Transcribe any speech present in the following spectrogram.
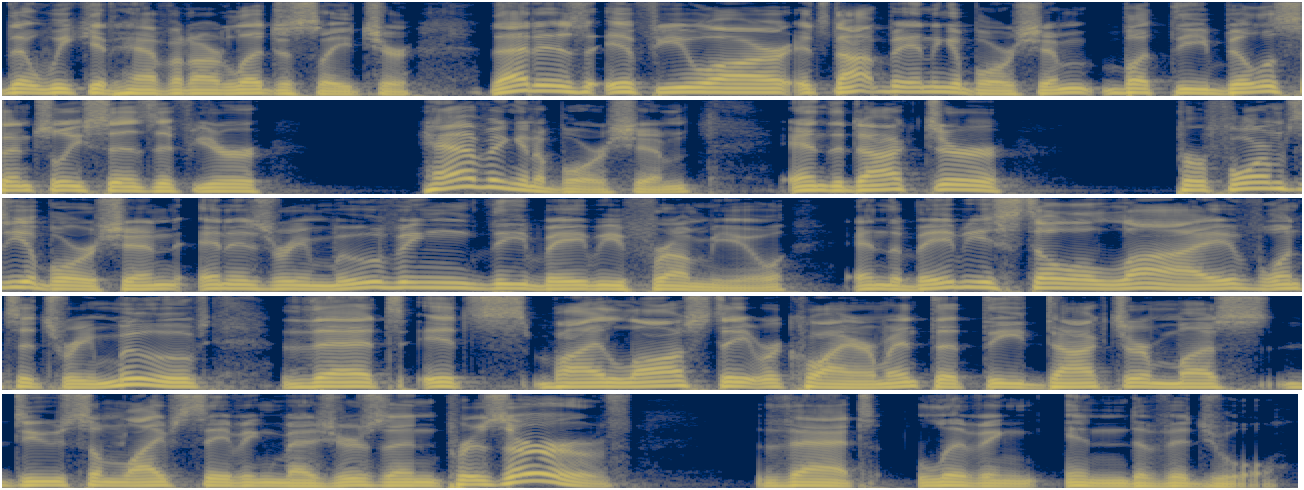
that we could have in our legislature. That is, if you are, it's not banning abortion, but the bill essentially says if you're having an abortion and the doctor performs the abortion and is removing the baby from you, and the baby is still alive once it's removed, that it's by law state requirement that the doctor must do some life saving measures and preserve that living individual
